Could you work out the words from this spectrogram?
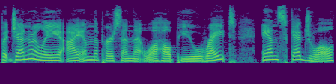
But generally, I am the person that will help you write and schedule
